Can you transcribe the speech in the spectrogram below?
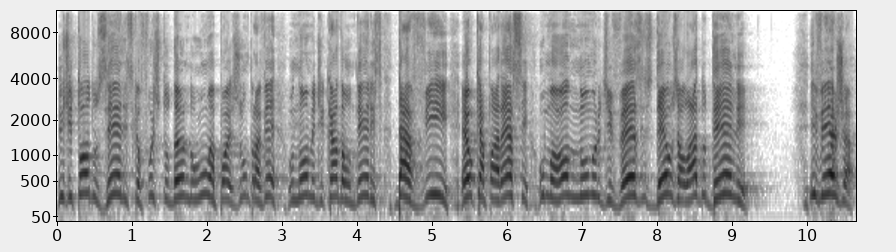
E de todos eles que eu fui estudando um após um para ver o nome de cada um deles, Davi é o que aparece o maior número de vezes, Deus ao lado dele. E veja,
